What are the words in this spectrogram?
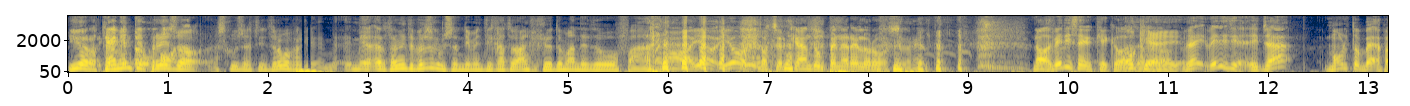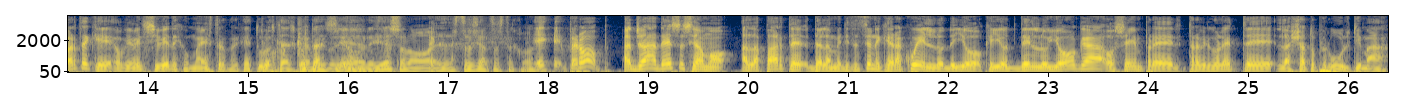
Io ero perché talmente preso, Mona... scusa ti interrompo perché ero talmente preso che mi sono dimenticato anche che le domande devo fare. No, io, io sto cercando un pennarello rosso in realtà. No, vedi sai che cosa? Ok. Però. Vedi, è già molto bello. A parte che ovviamente si vede che è un maestro perché tu lo stai ascoltando così. Io sono eh. estasiato a sta cosa. E, e, però già adesso siamo alla parte della meditazione che era quello io, che io dello yoga ho sempre, tra virgolette, lasciato per ultima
